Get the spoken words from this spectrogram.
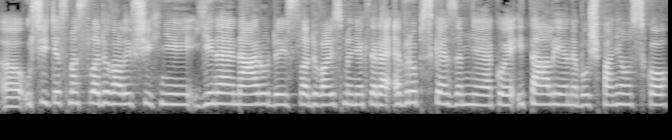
Eh, určitě jsme sledovali všichni jiné národy, sledovali jsme některé evropské země, jako je Itálie nebo Španělsko.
